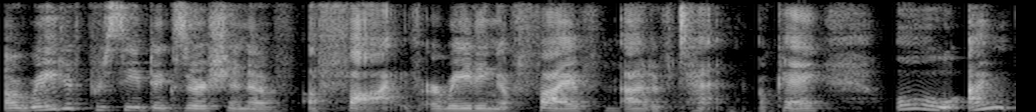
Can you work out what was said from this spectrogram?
a rate of perceived exertion of a five, a rating of five out of ten. Okay. Oh, I'm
